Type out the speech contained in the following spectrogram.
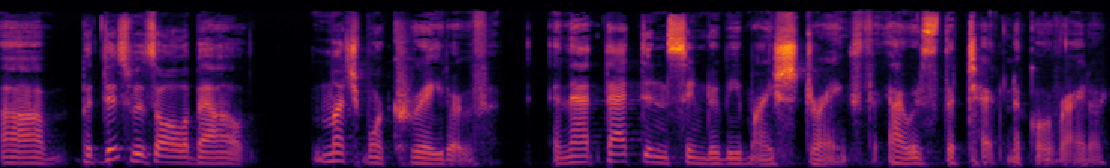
um, but this was all about much more creative and that, that didn't seem to be my strength. I was the technical writer.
